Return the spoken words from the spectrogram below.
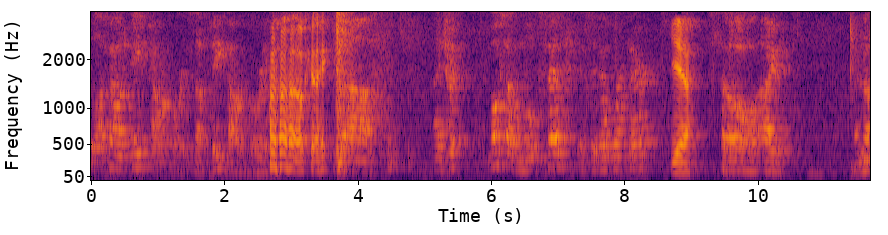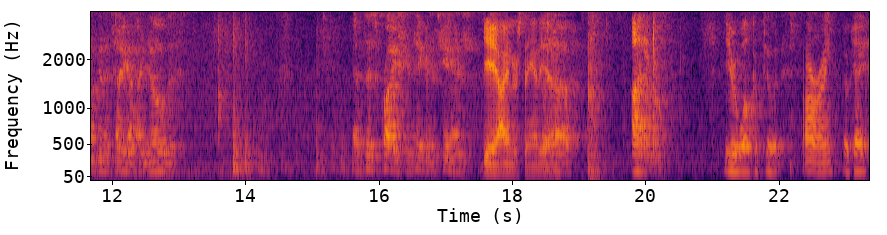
Well, I found a power cord. It's not the power cord. okay. uh, I try, most of them won't fit if they don't work there. Yeah. So I, I'm not going to tell you. I know that at this price, you're taking a chance. Yeah, I understand. But, Yeah. uh, I don't know. You're welcome to it. Alrighty. Okay.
